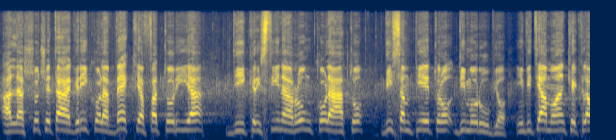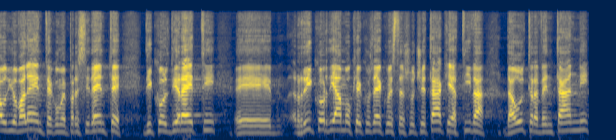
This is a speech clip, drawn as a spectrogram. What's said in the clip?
alla società agricola Vecchia Fattoria di Cristina Roncolato di San Pietro di Morubio. Invitiamo anche Claudio Valente come presidente di Coldiretti. Eh, ricordiamo che cos'è questa società che è attiva da oltre vent'anni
